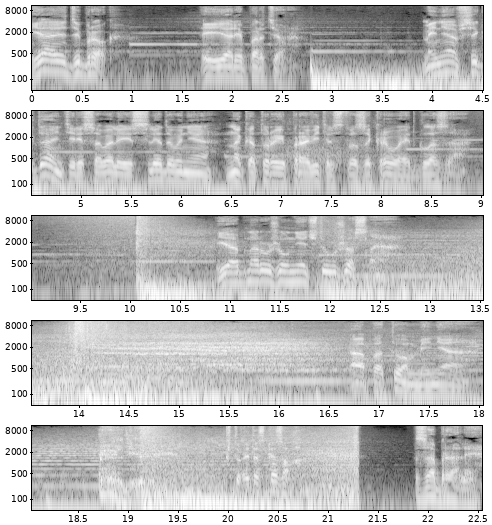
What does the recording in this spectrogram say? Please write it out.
Я Эдди Брок, и я репортер. Меня всегда интересовали исследования, на которые правительство закрывает глаза. Я обнаружил нечто ужасное. А потом меня Кто это сказал? забрали.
